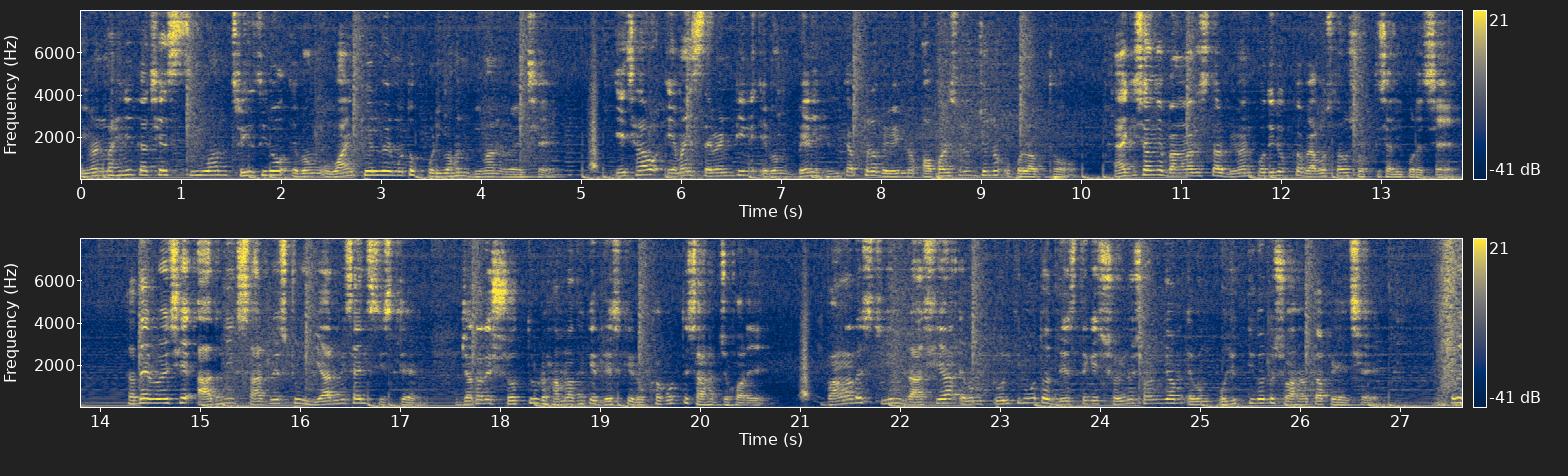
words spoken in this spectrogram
বিমান বাহিনীর কাছে সি ওয়ান থ্রি জিরো এবং ওয়াই টুয়েলভের মতো পরিবহন বিমান রয়েছে। এছাড়াও এমআই সেভেন্টিন এবং বেল হেলিকপ্টারও বিভিন্ন অপারেশনের জন্য উপলব্ধ। একই সঙ্গে বাংলাদেশ তার বিমান প্রতিরক্ষা ব্যবস্থাও শক্তিশালী করেছে। তাদের রয়েছে আধুনিক surface to air missile system, যা তাদের শত্রুর হামলা থেকে দেশকে রক্ষা করতে সাহায্য করে। বাংলাদেশ, চীন, রাশিয়া এবং তুর্কির মতো দেশ থেকে সৈন্য সরঞ্জাম এবং প্রযুক্তিগত সহায়তা পেয়েছে। তবে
